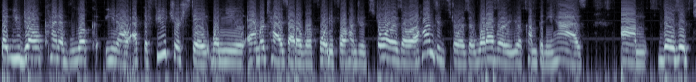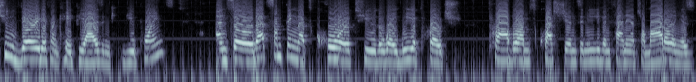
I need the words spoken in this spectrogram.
but you don't kind of look you know at the future state when you amortize that over 4400 stores or 100 stores or whatever your company has um, those are two very different kpis and viewpoints. And so that's something that's core to the way we approach problems, questions, and even financial modeling is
